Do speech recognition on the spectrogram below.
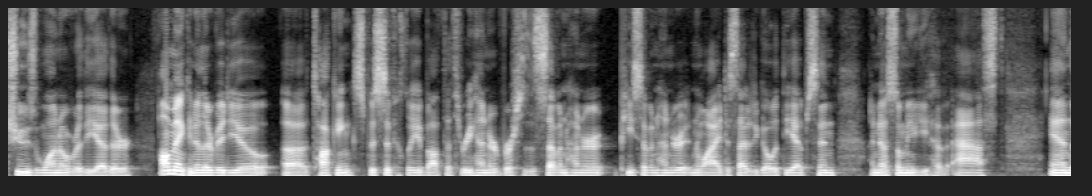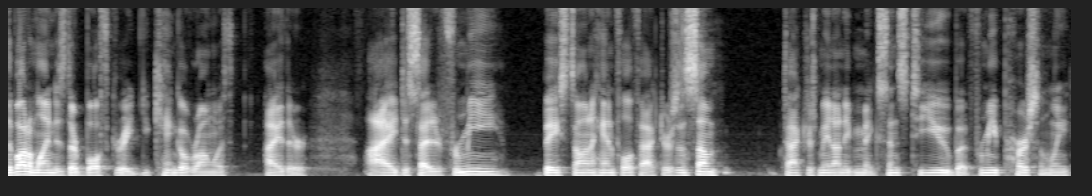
choose one over the other. I'll make another video uh, talking specifically about the 300 versus the 700, P700 and why I decided to go with the Epson. I know some of you have asked. And the bottom line is they're both great. You can't go wrong with either. I decided for me, based on a handful of factors, and some factors may not even make sense to you, but for me personally,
